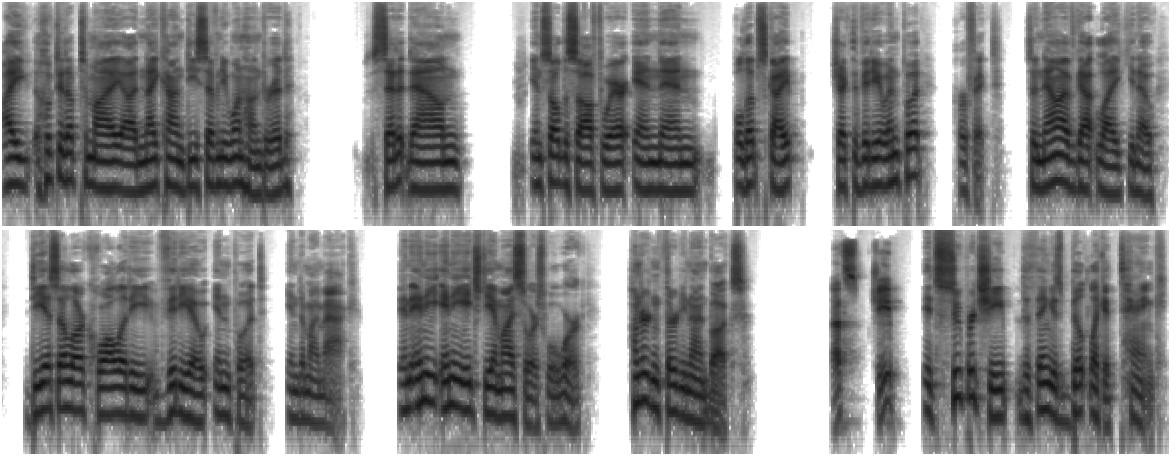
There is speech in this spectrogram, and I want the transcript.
I hooked it up to my uh, Nikon D7100, set it down, installed the software, and then pulled up Skype, checked the video input. Perfect. So now I've got like, you know, DSLR quality video input into my Mac. And any any HDMI source will work. 139 bucks. That's cheap. It's super cheap. The thing is built like a tank.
